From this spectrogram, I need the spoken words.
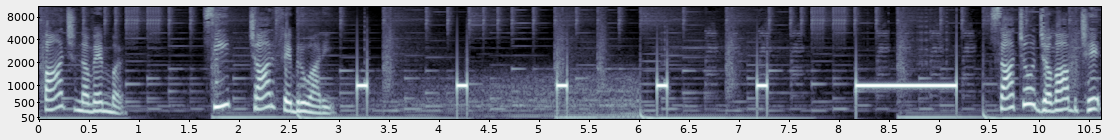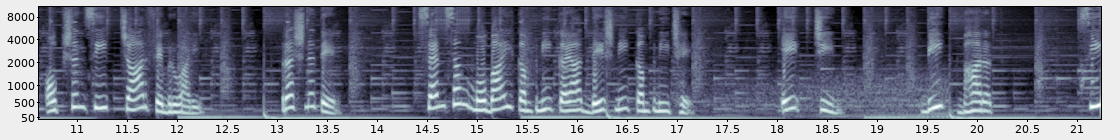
પાંચ નવેમ્બર સી ચાર ફેબ્રુઆરી સાચો જવાબ છે ઓપ્શન સી ચાર ફેબ્રુઆરી પ્રશ્ન તેર સેમસંગ મોબાઈલ કંપની કયા દેશની કંપની છે એ ચીન બી ભારત સી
